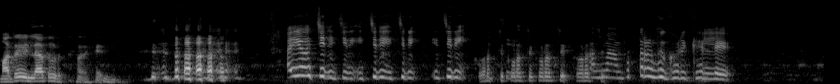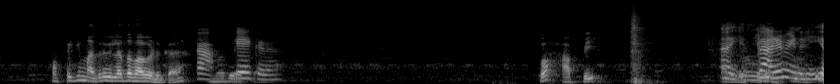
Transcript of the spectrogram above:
മാത്രം ഇല്ലാത്ത കൊടുത്താൽ മതി. അയ്യോ ഇച്ചിരി ഇച്ചിരി ഇച്ചിരി ഇച്ചിരി ഇച്ചിരി. കുറച്ച് കുറച്ച് കുറച്ച് കുറച്ച്. അമ്മ അത്ര ഒന്നും കൊടുക്കല്ലേ? പപ്പയ്ക്ക് മധുരമില്ലാത്ത ഭാഗം എടുക്ക. ആ കേക്കട. അപ്പൊ ഹാപ്പി. അയ്യോ താഴെ വീണില്ല.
